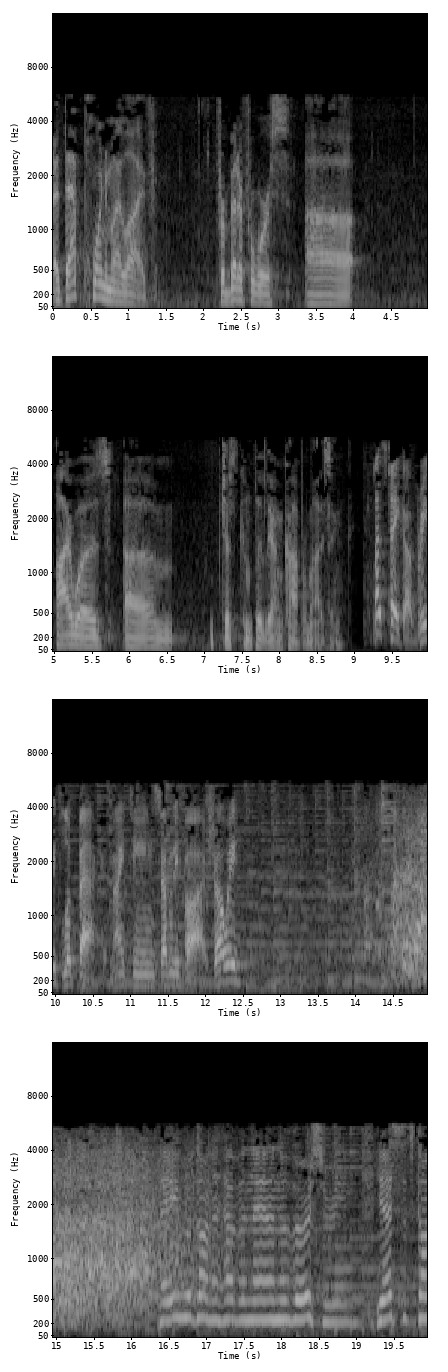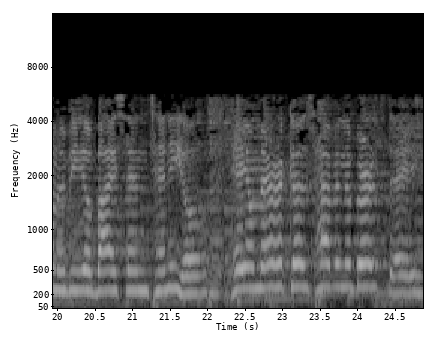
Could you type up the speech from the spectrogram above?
At that point in my life, for better for worse, uh, I was um, just completely uncompromising. Let's take a brief look back at 1975, shall we? Hey, we're gonna have an anniversary. Yes, it's gonna be a bicentennial. Hey, America's having a birthday.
